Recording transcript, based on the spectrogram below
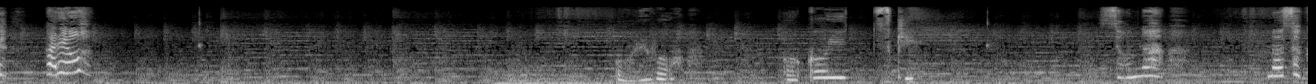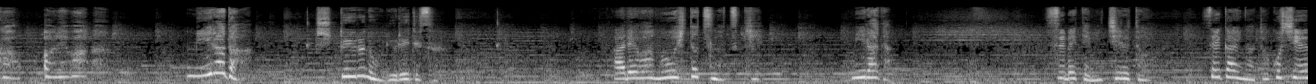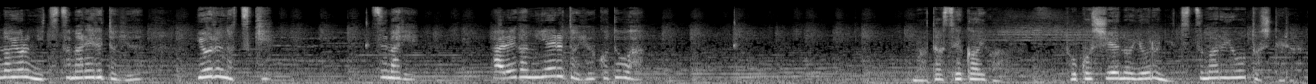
あれを。あれは赤い月。そんなまさかあれはミラだ。知っているのリュリーティスあれはもう一つの月。ミラだ全て満ちると世界が常しえの夜に包まれるという夜の月。つまりあれが見えるということは。また世界が常しえの夜に包まれようとしてる。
